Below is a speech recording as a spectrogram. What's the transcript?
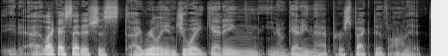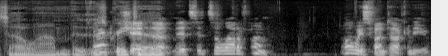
it, like I said it's just I really enjoy getting you know getting that perspective on it so um it, it I appreciate to, that it's it's a lot of fun always fun talking to you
